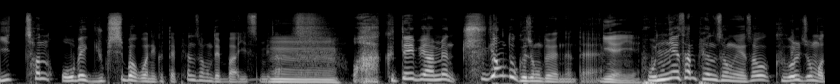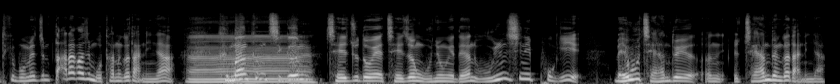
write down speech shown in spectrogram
2,560억 원이 그때 편성된 바 있습니다. 음. 와 그때에 비하면 추경도 그 정도였는데 예, 예. 본 예산 편성에서 그걸 좀 어떻게 보면 좀 따라가지 못하는 것 아니냐. 아. 그만큼 지금 제주도의 재정 운용에 대한 운신의 폭이 매우 제한돼 제한된 것 아니냐.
